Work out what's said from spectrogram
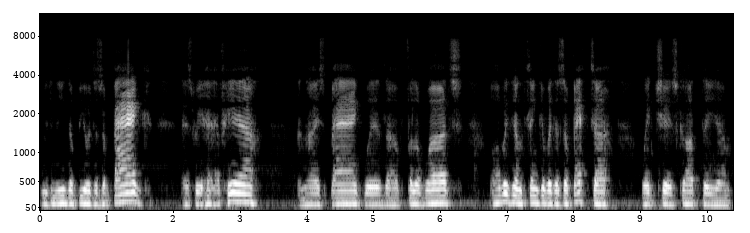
we can either view it as a bag, as we have here, a nice bag with uh, full of words, or we can think of it as a vector, which has got the um,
